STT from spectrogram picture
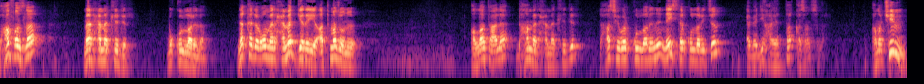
Daha fazla merhametlidir bu kullarına. Ne kadar o merhamet gereği atmaz onu allah Teala daha merhametlidir. Daha sever kullarını. Ne ister kulları için? Ebedi hayatta kazansınlar. Ama kim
